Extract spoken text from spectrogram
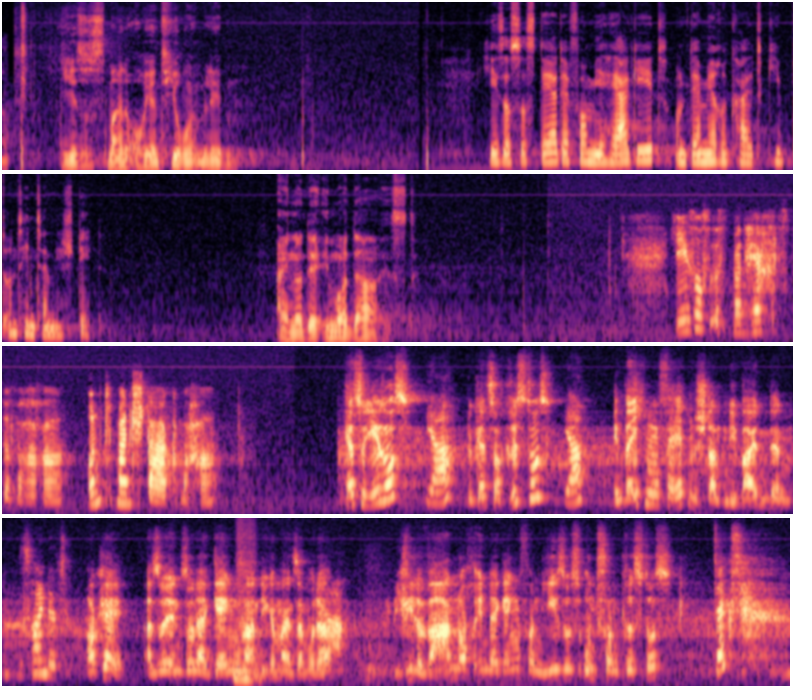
Jesus ist meine Orientierung im Leben. Jesus ist der, der vor mir hergeht und der mir Rückhalt gibt und hinter mir steht. Einer, der immer da ist. Jesus ist mein Herzbewahrer und mein Starkmacher. Kennst du Jesus? Ja. Du kennst auch Christus? Ja. In welchem Verhältnis standen die beiden denn? Befreundet. Okay, also in so einer Gang waren die gemeinsam, oder? Ja. Wie viele waren noch in der Gang von Jesus und von Christus? Sechs.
